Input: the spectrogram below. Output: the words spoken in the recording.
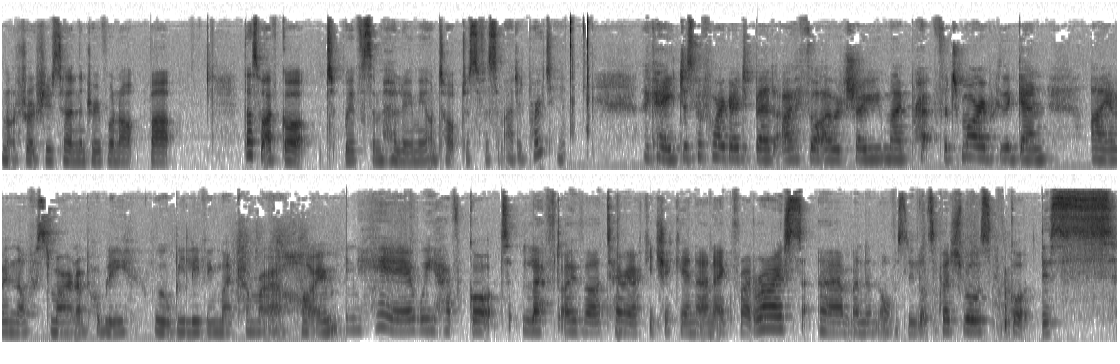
I'm not sure if she's telling the truth or not, but that's what I've got with some halloumi on top just for some added protein. Okay, just before I go to bed, I thought I would show you my prep for tomorrow because again, I am in the office tomorrow and I probably will be leaving my camera at home. In here we have got leftover teriyaki chicken and egg fried rice um, and then obviously lots of vegetables. I've got this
